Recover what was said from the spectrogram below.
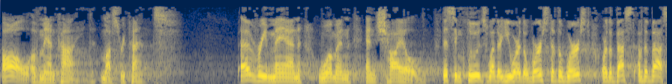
all of mankind must repent. Every man, woman, and child. This includes whether you are the worst of the worst or the best of the best.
